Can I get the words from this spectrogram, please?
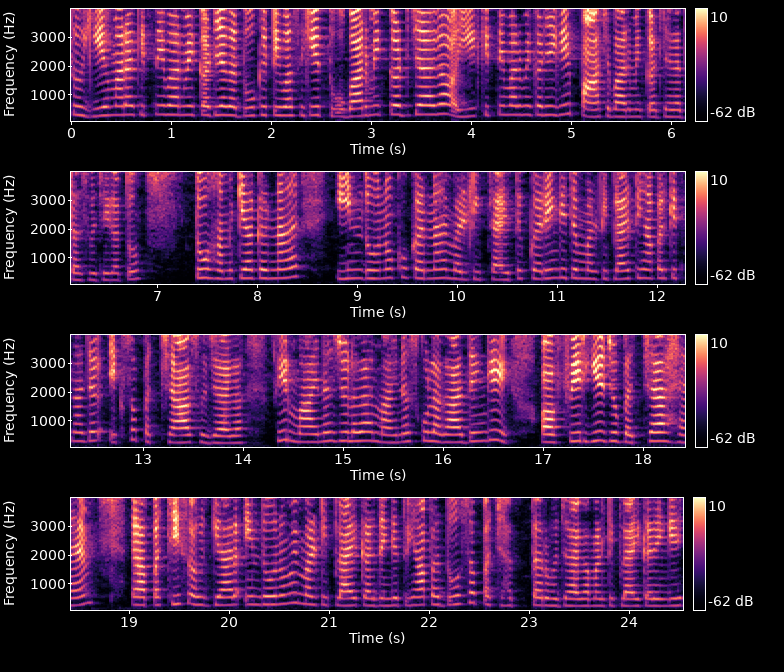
तो ये हमारा कितने बार में कट जाएगा? दो के टेबल से ये दो बार में कट जाएगा और ये कितने बार में कट जाएगा? पाँच बार में कट जाएगा, दस बजेगा तो तो हमें क्या करना है? इन दोनों को करना है मल्टीप्लाई तो करेंगे। जब मल्टीप्लाई तो यहाँ पर कितना जाएगा? एक सौ पचास हो जाएगा। फिर माइनस जो लगा है माइनस को लगा देंगे और फिर ये जो बच्चा है पच्चीस और ग्यारह, इन दोनों में मल्टीप्लाई कर देंगे। तो यहाँ पर दो सौ पचहत्तर हो जाएगा मल्टीप्लाई करेंगे।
